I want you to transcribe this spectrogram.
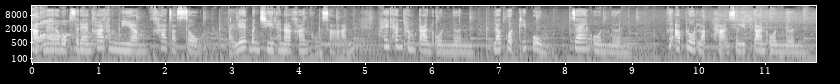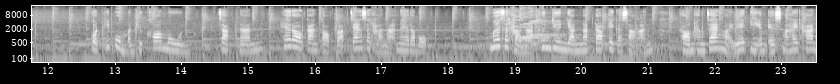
หากในระบบแสดงค่าธรรมเนียม ค่าจัดส่ง หมายเลขบัญชีธนาคารของศาลให้ท่านทำการโอนเงิน แล้วกดที่ปุ่ม แจ้งโอนเงิน เพื่ออัปโหลดหลักฐานสลิปการโอนเงิน กดที่ปุ่มบันทึกข้อมูล จากนั้นให้รอการตอบกลับแจ้งสถานะในระบบ เมื่อสถานะขึ้นยืนยันนัดรับเอกสาร พร้อมทั้งแจ้งหมายเลข EMS มาให้ท่าน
